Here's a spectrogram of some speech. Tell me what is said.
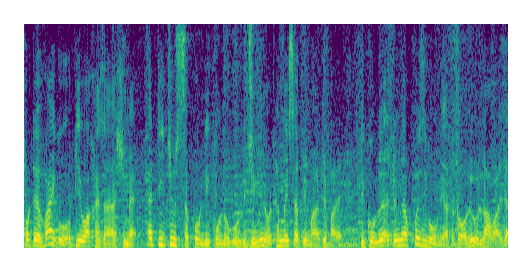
hotel vibe ကိုအပြည့်အဝခံစားရရှိမဲ့ attitude support နီကွန်တို့ကိုလူကြီးမင်းတို့ထပ်မိတ်ဆက်ပေးမှာဖြစ်ပါတယ်ဒီကွန်တို့ရဲ့အတွင်းကဖွဲ့စည်းပုံတွေကတော်တော်လေးကိုလှပါတယ်ကြ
